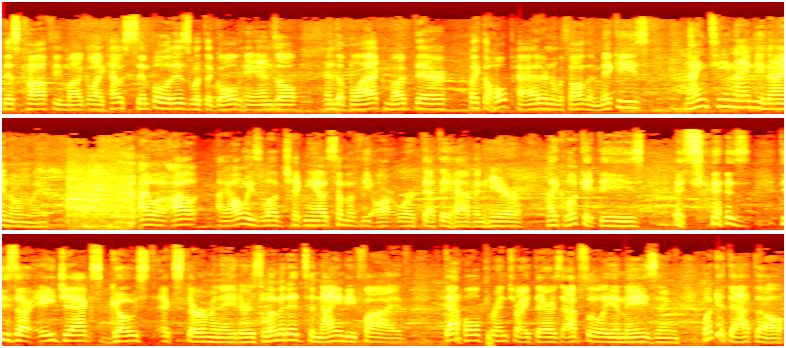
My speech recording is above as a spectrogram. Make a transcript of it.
this coffee mug, like how simple it is with the gold handle and the black mug there, like the whole pattern with all the Mickeys, 19.99 only. I, I, I always love checking out some of the artwork that they have in here. Like look at these. It says these are Ajax Ghost Exterminators, limited to 95. That whole print right there is absolutely amazing. Look at that though.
